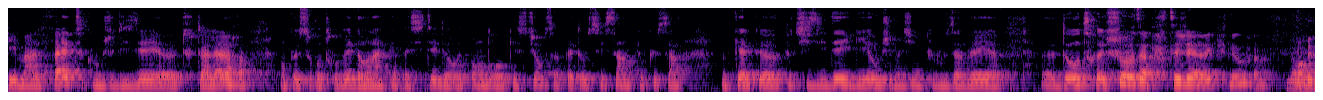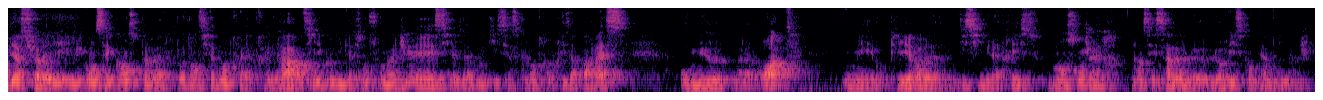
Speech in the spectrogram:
est, mal faite, comme je disais tout à l'heure, on peut se retrouver dans l'incapacité de répondre aux questions. Ça peut être aussi simple que ça. Quelques petites idées, Guillaume, j'imagine que vous avez euh, d'autres choses à partager avec nous. Non, mais bien sûr, les, conséquences peuvent être potentiellement très, très graves si les communications sont mal gérées, si elles aboutissent à ce que l'entreprise apparaisse au mieux maladroite, mais au pire dissimulatrice ou mensongère. Hein, c'est ça le, risque en termes d'image.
